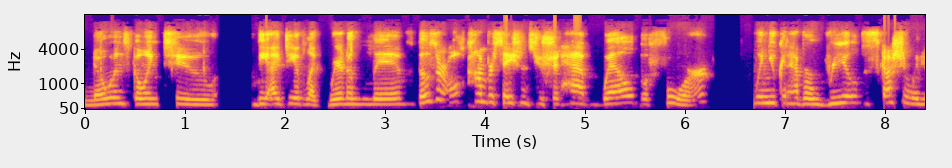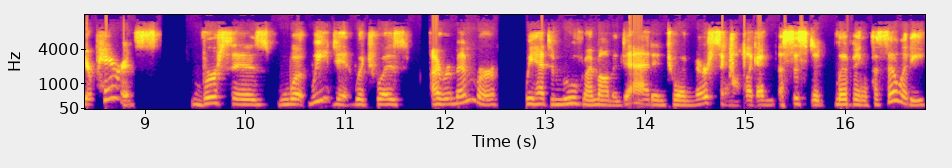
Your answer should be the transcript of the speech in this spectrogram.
No one's going to the idea of like where to live. Those are all conversations you should have well before when you can have a real discussion with your parents versus what we did, which was, I remember we had to move my mom and dad into a nursing home, like an assisted living facility,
